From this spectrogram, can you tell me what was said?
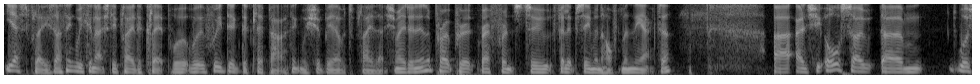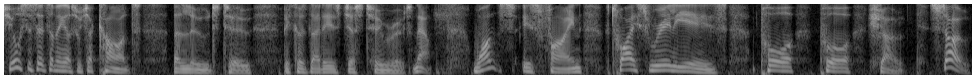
Yes, please. I think we can actually play the clip. if we dig the clip out, I think we should be able to play that. She made an inappropriate reference to Philip Seaman Hoffman, the actor, uh, and she also. Um, well, she also said something else which I can't allude to because that is just too rude. Now, once is fine, twice really is poor, poor show. So,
